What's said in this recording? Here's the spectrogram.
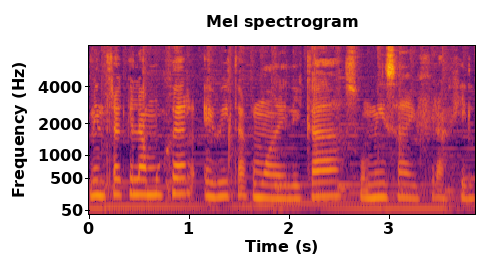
mientras que la mujer es vista como delicada, sumisa y frágil.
